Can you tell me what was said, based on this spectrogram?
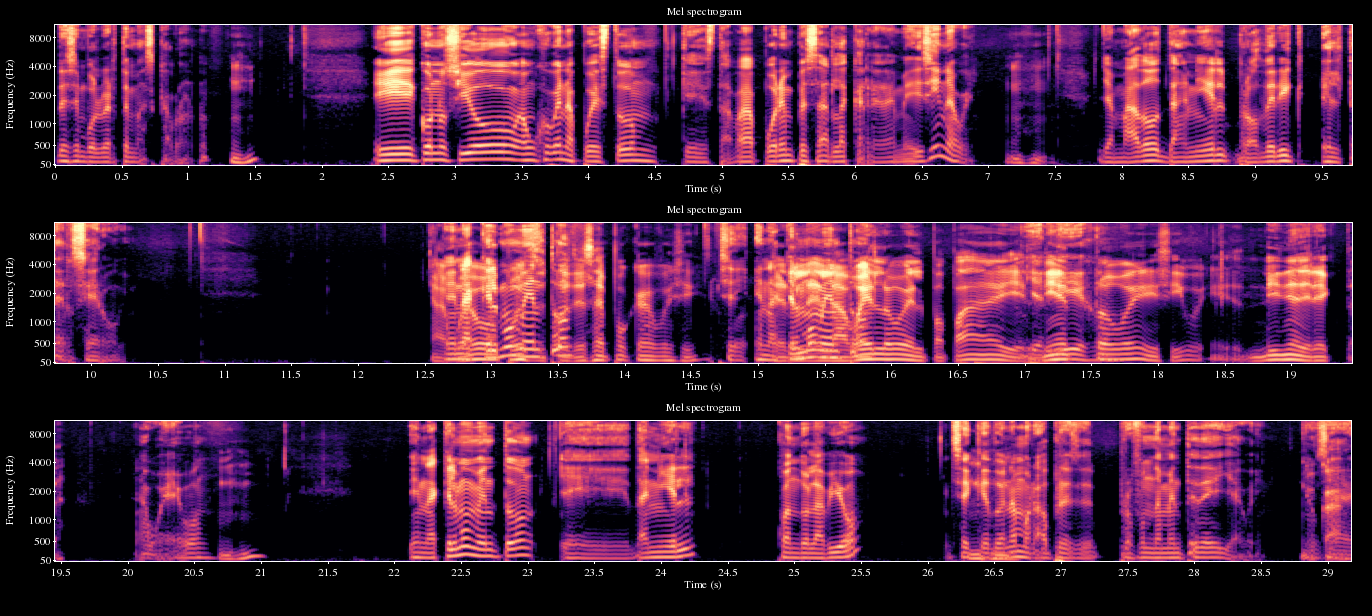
desenvolverte más cabrón, ¿no? Eh, conoció a un joven apuesto que estaba por empezar la carrera de medicina, güey, llamado Daniel Broderick el tercero, güey. En huevo, aquel pues, momento- pues, de esa época, güey, sí. Sí, en El- aquel el, momento... abuelo, el papá y el, y el nieto, güey, sí, güey, línea directa. A huevo. En aquel momento, eh, Daniel, cuando la vio, se quedó enamorado pres- profundamente de ella, güey. O sea,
